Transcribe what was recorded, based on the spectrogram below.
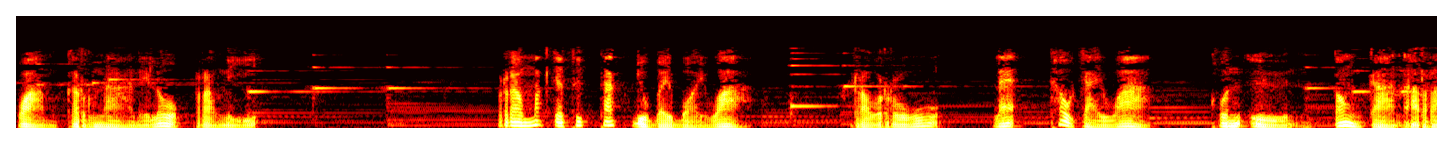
ความกรุณาในโลกเรานี้ เรามักจะทึกทักอยู่บ่อยๆว่า เรารู้และเข้าใจว่าคนอื่นต้องการอะไร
